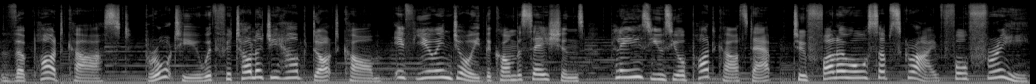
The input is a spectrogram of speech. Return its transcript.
the podcast, brought to you with fitologyhub.com. If you enjoyed the conversations, please use your podcast app to follow or subscribe for free.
